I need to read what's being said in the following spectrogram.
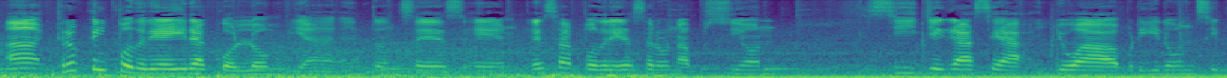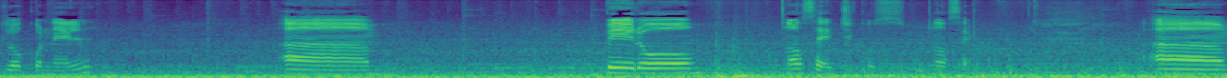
Ah, creo que él podría ir a Colombia. Entonces, em, esa podría ser una opción si llegase a yo a abrir un ciclo con él. Ah, pero no sé, chicos, no sé. Ah,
